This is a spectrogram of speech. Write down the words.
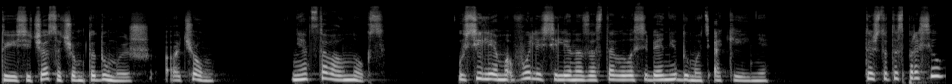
«Ты сейчас о чем-то думаешь? О чем?» Не отставал Нокс. Усилием воли Селена заставила себя не думать о Кейне. «Ты что-то спросил?»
